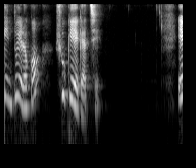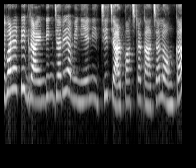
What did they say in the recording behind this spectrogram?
কিন্তু এরকম শুকিয়ে গেছে। এবার একটি গ্রাইন্ডিং জারে আমি নিয়ে নিচ্ছি চার পাঁচটা কাঁচা লঙ্কা,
